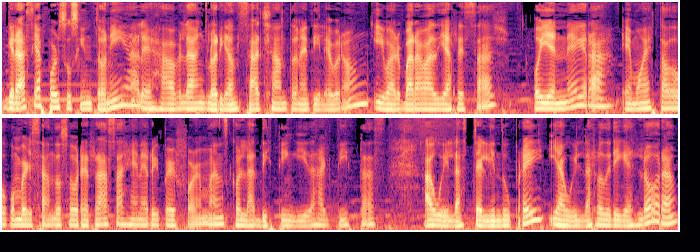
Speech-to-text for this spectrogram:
Gracias por su sintonía. Les hablan Glorian Sacha Antonetti Lebrón y Bárbara Badía Resage. Hoy en Negra hemos estado conversando sobre raza, género y performance con las distinguidas artistas Awilda Sterling Duprey y Awilda Rodríguez Lora.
